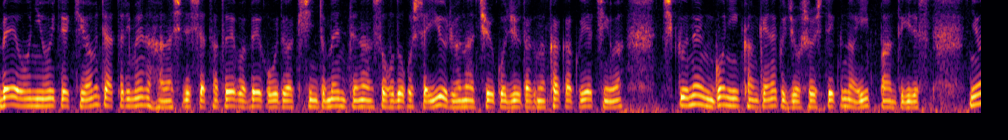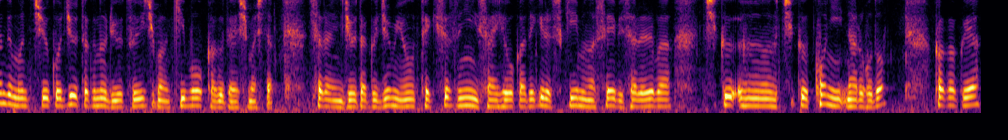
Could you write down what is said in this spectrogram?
米欧において極めて当たり前の話でした。例えば、米国ではきちんとメンテナンスを施した有料な中古住宅の価格家賃は、築年後に関係なく上昇していくのは一般的です。日本でも中古住宅の流通市場が規模を拡大しました。さらに住宅寿命を適切に再評価できるスキームが整備されれば、築、築古になるほど価格や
